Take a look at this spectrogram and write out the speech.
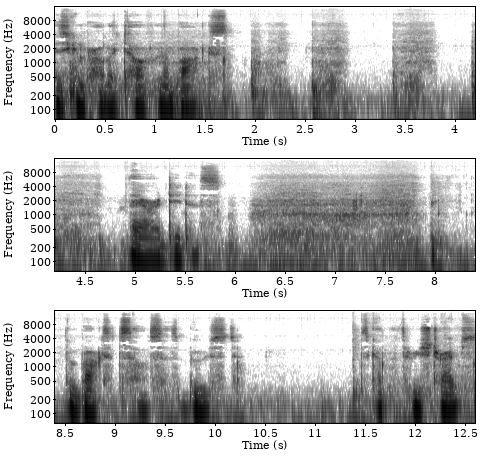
As you can probably tell from the box, they are Adidas. The box itself says Boost. It's got the three stripes.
